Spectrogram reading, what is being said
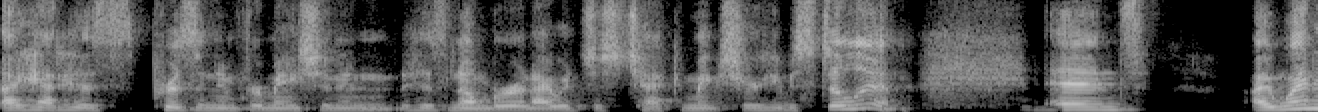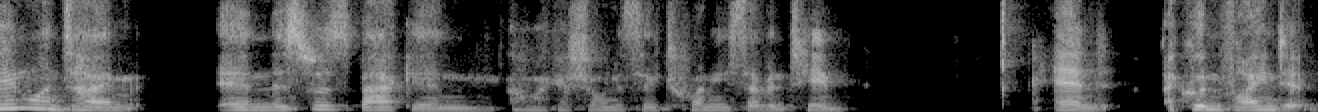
I had his prison information and his number and I would just check and make sure he was still in. Mm-hmm. And I went in one time and this was back in oh my gosh, I want to say 2017, and I couldn't find him,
